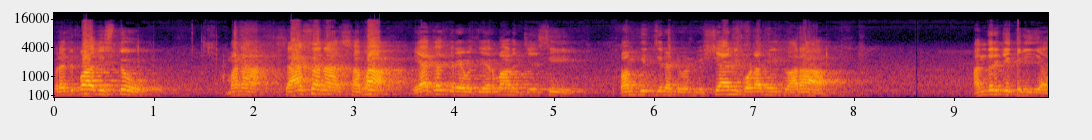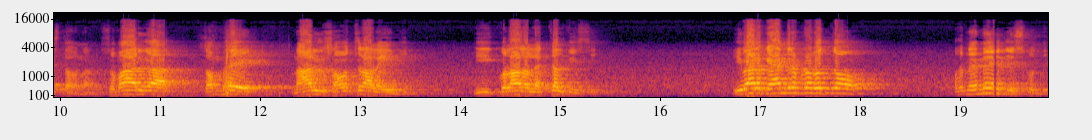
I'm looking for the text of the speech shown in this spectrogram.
ప్రతిపాదిస్తూ మన శాసన సభ ఏకగ్రీవ తీర్మానం చేసి పంపించినటువంటి విషయాన్ని కూడా మీ ద్వారా అందరికీ తెలియజేస్తా ఉన్నాను. సుమారుగా తొంభై నాలుగు సంవత్సరాలు అయింది ఈ కులాల లెక్కలు తీసి. ఇవాళ కేంద్ర ప్రభుత్వం ఒక నిర్ణయం తీసుకుంది.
